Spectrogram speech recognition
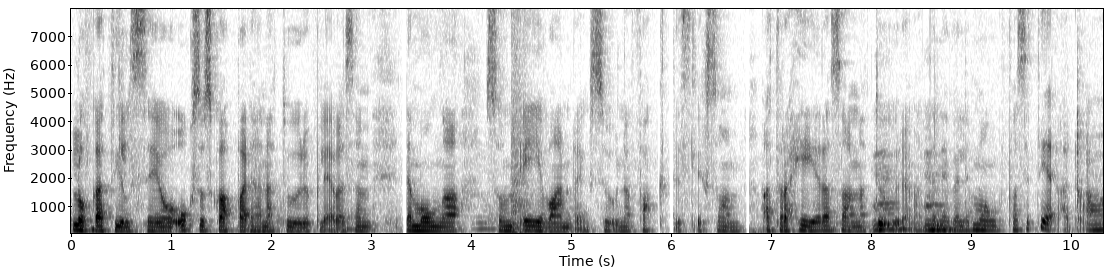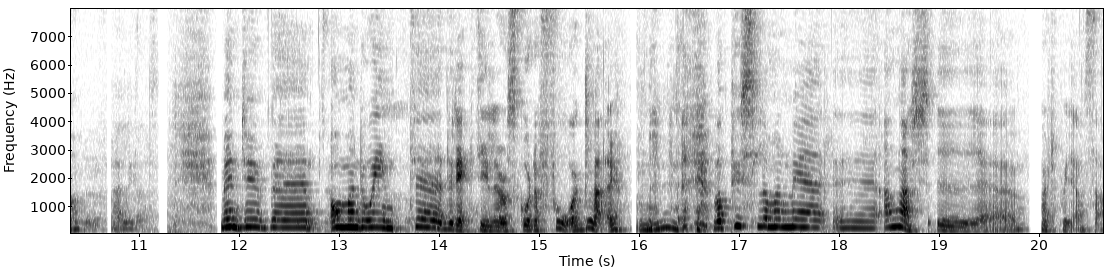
lockat till sig och också skapat den här naturupplevelsen där många som är vandringssugna faktiskt liksom attraheras av naturen. Mm. Att den är mm. väldigt mångfacetterad. Ja, härligt. Men du, eh, om man då inte direkt gillar att skåda fåglar, Mm. vad pysslar man med eh, annars i eh, Puerto Poyensa?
